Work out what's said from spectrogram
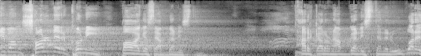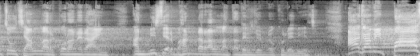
এবং স্বর্ণের খনি পাওয়া গেছে আফগানিস্তান। তার কারণ আফগানিস্তানের উপরে চলছে আল্লাহর কোরআনের আইন, আর নিচের ভান্ডার আল্লাহ তাদের জন্য খুলে দিয়েছে। আগামী পাঁচ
